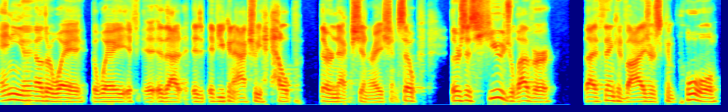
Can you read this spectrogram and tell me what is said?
any other way the way if, if that is if you can actually help their next generation so there's this huge lever that I think advisors can pull.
